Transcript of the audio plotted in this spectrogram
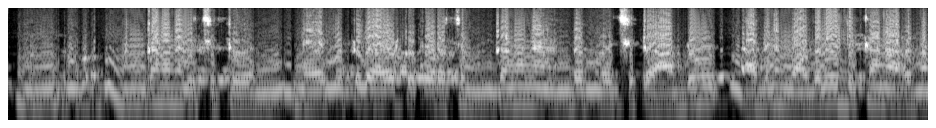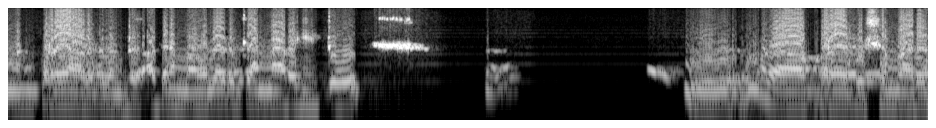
മുൻ- മുൻഗണന വെച്ചിട്ട് നിയമത്തിൽ അവർക്ക് കുറച്ച് മുൻഗണന ഉണ്ടെന്ന് വെച്ചിട്ട് അത് അതിന് മുതലെടുക്കാൻ ഇറങ്ങുന്ന കുറെ ആളുകളുണ്ട്. അതിന് മുതലെടുക്കാൻ ഇറങ്ങിയിട്ട് ഈ കുറെ പുരുഷന്മാരെ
